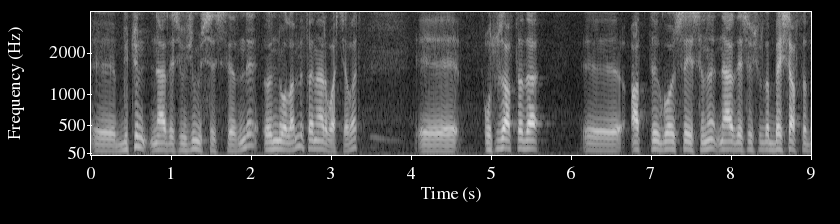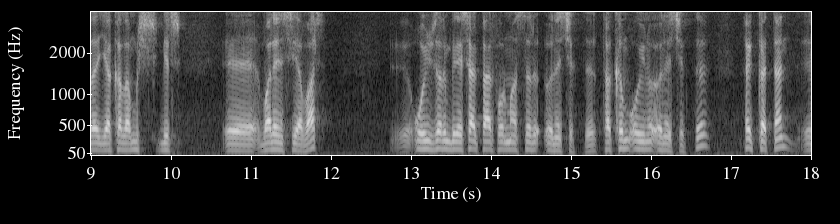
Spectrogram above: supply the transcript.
e, bütün neredeyse hücum istatistiklerinde önde olan bir Fenerbahçe var. E, 30 haftada e, attığı gol sayısını neredeyse şurada 5 haftada yakalamış bir e, Valencia var. E, oyuncuların bireysel performansları öne çıktı. Takım oyunu öne çıktı. Hakikaten e,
